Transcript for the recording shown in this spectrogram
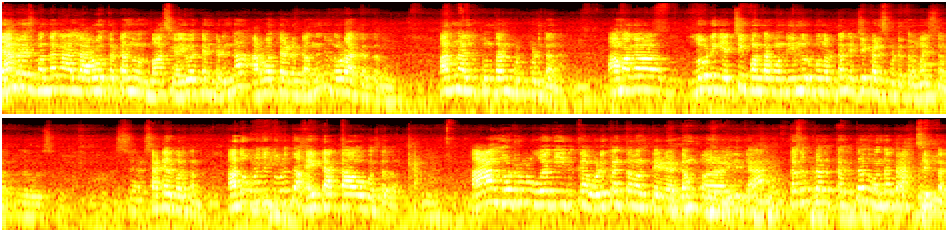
ಡ್ಯಾಮೇಜ್ ಬಂದಾಗ ಅಲ್ಲಿ ಅರವತ್ತು ಟನ್ ಒಂದು ಬಾಸ್ಗೆ ಐವತ್ತೆಂಟರಿಂದ ಅರವತ್ತೆರಡು ಟನ್ ಲೋಡ್ ಆಗ್ತದೆ. ಅದನ್ನ ಅಲ್ಲಿ ತುಂಬಾ ಬಿಟ್ಬಿಡ್ತಾನೆ. ಆವಾಗ ಲೋಡಿಗೆ ಹೆಚ್ಚಿಗೆ ಬಂದಾಗ ಒಂದು ಇನ್ನೂರು ಮುನ್ನೂರು ಟನ್ ಹೆಚ್ಚಿಗೆ ಕಳಿಸ್ಬಿಟ್ಟಿರ್ತಾರೆ ಮೈಸೂರು. ಸಟೇಜ್ ಬರ್ತಾನೆ ಅದು ಉಳಿದು ಉಳಿದು ಹೈಟ್ ಆಗ್ತಾ ಹೋಗುತ್ತದ. ಆ ಲೋಡ್ಗಳು ಹೋಗಿ ಇದಕ್ಕ ಹುಡುಕಂತ ಅಂತೇಳಿ ಡಂಪ್ ಇದಕ್ಕ ತಗದ್ ತಗದ್ ತಗದ್ ಒಂದತ್ರ ಹತ್ರ ಹಾಕ್ಸಿರ್ತಾರ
